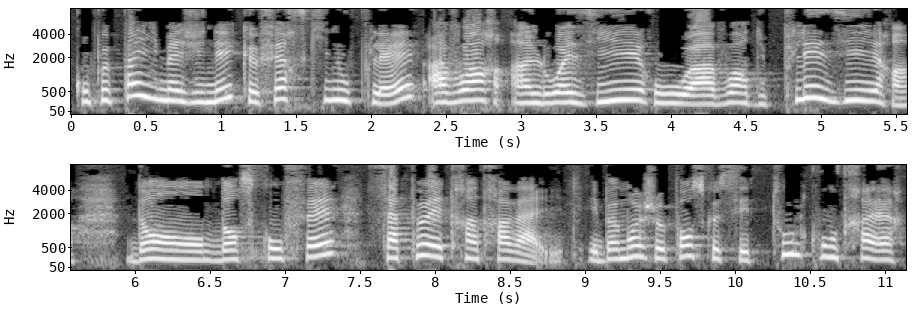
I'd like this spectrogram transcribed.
qu'on peut pas imaginer que faire ce qui nous plaît, avoir un loisir ou avoir du plaisir dans, dans ce qu'on fait, ça peut être un travail. Et ben moi je pense que c'est tout le contraire.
